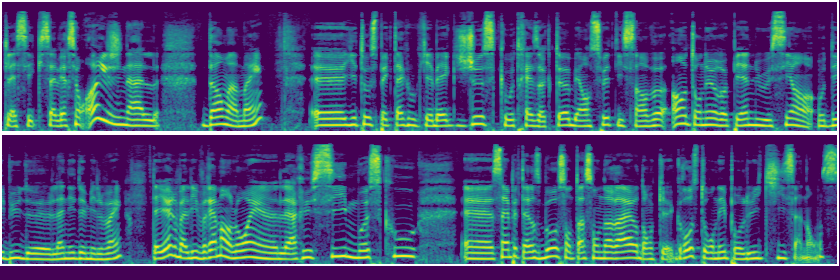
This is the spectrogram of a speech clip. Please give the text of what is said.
classique, sa version originale dans ma main, euh, il est au spectacle au Québec jusqu'au 13 octobre et ensuite il s'en va en tournée européenne lui aussi au début de l'année 2020. D'ailleurs, il va aller vraiment loin. La Russie, Moscou, euh, Saint-Pétersbourg sont à son horaire, donc grosse tournée pour lui qui s'annonce.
